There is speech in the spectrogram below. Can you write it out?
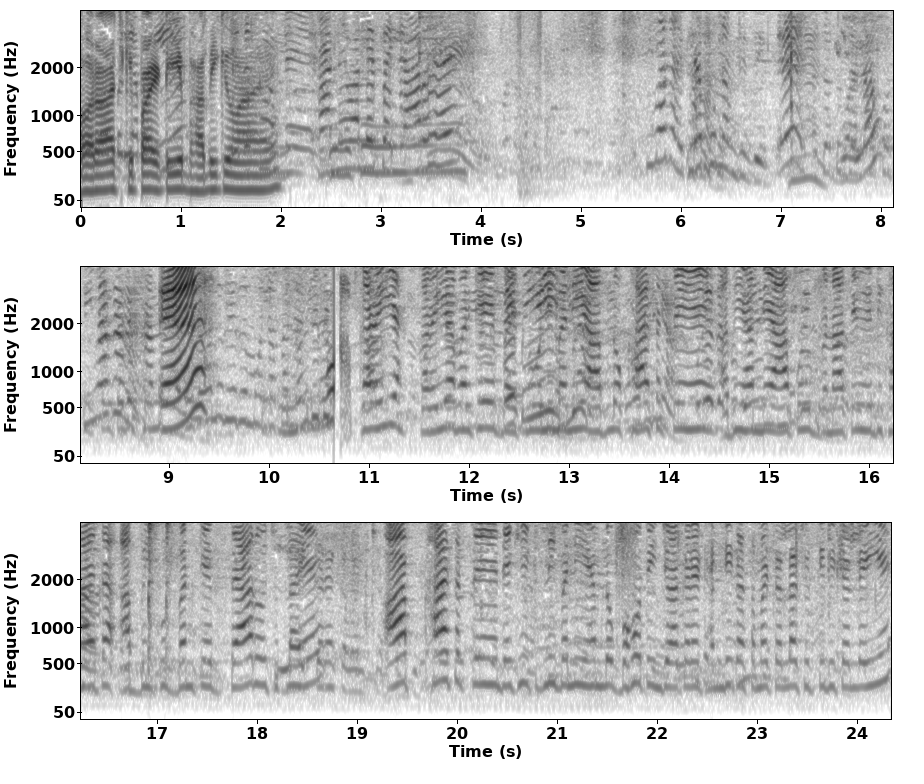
और आज की पार्टी ये भाभी के वहाँ है खाने वाले तैयार हैं कढ़ैया कढ़ैया भर के मैक्रोनी बनी आप लोग खा सकते हैं। अभी हमने आपको बनाते हुए दिखाया था। आप बिल्कुल बन के तैयार हो चुकी है। आप खा सकते हैं। देखिए कितनी बनी है। हम लोग बहुत इंजॉय कर। रहे हैं ठंडी का समय चल रहा है छुट्टी भी चल रही है।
